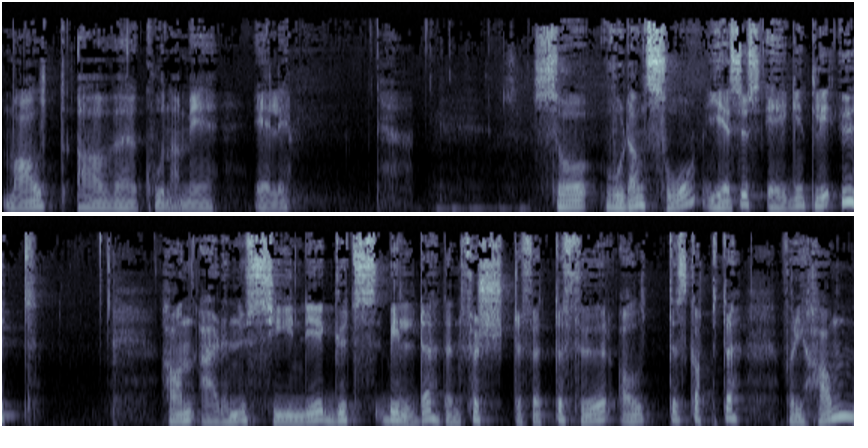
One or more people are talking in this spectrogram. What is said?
malt av kona mi Eli. Så hvordan så Jesus egentlig ut? Han er den usynlige Guds bilde, den førstefødte før alt det skapte, for i ham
